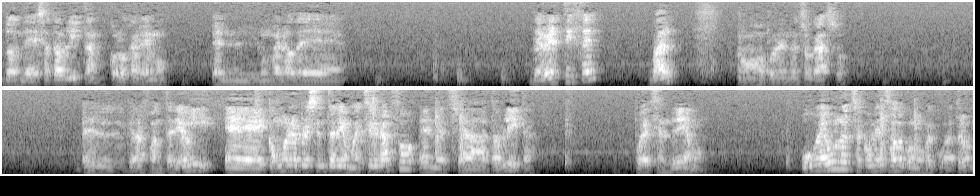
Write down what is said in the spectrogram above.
donde esa tablita colocaremos el número de, de vértices, ¿vale? Vamos a poner en nuestro caso el grafo anterior. ¿Y eh, cómo representaríamos este grafo en nuestra tablita? Pues tendríamos V1 está conectado con V4.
